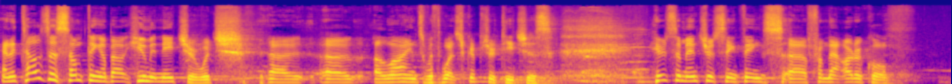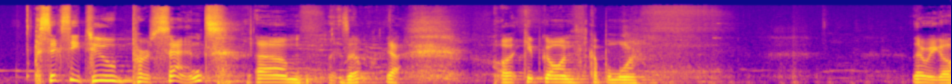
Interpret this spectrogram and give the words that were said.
And it tells us something about human nature, which uh, uh, aligns with what Scripture teaches. Here's some interesting things uh, from that article. 62%, um, is that, yeah. Oh, keep going, a couple more. There we go.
